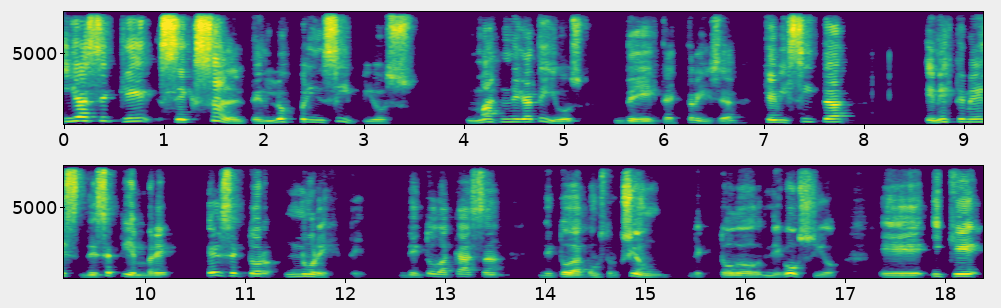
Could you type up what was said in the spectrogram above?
y hace que se exalten los principios más negativos de esta estrella que visita en este mes de septiembre el sector noreste de toda casa, de toda construcción, de todo negocio eh, y que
